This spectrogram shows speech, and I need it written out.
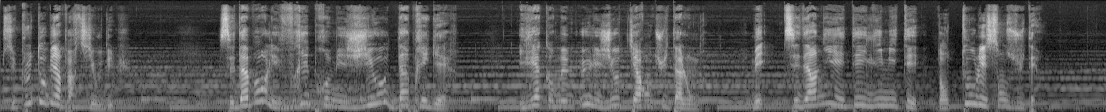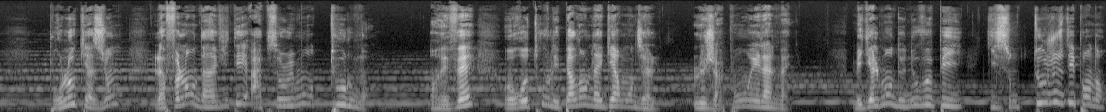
c'est plutôt bien parti au début. C'est d'abord les vrais premiers JO d'après-guerre. Il y a quand même eu les JO de 48 à Londres, mais ces derniers étaient limités dans tous les sens du terme. Pour l'occasion, la Finlande a invité absolument tout le monde. En effet, on retrouve les perdants de la guerre mondiale, le Japon et l'Allemagne, mais également de nouveaux pays qui sont tout juste dépendants,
